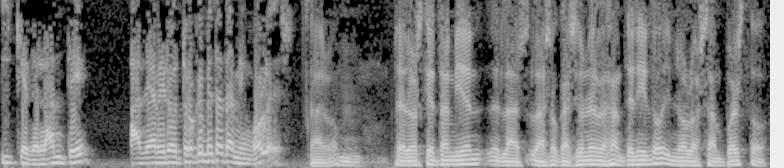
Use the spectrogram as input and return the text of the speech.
y que delante ha de haber otro que meta también goles. Claro. Pero es que también las, las ocasiones las han tenido y no los han puesto.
